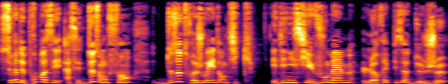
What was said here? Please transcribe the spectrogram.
serait de proposer à ces deux enfants deux autres jouets identiques et d'initier vous-même leur épisode de jeu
